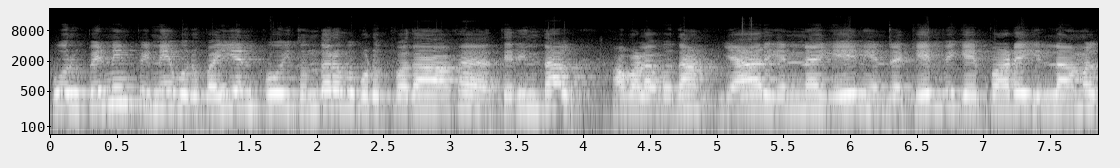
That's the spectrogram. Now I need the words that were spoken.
ஒரு பெண்ணின் பின்னே ஒரு பையன் போய் தொந்தரவு கொடுப்பதாக தெரிந்தால் அவ்வளவுதான். யார் என்ன ஏன் என்ற கேள்வி கேட்பாடே இல்லாமல்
